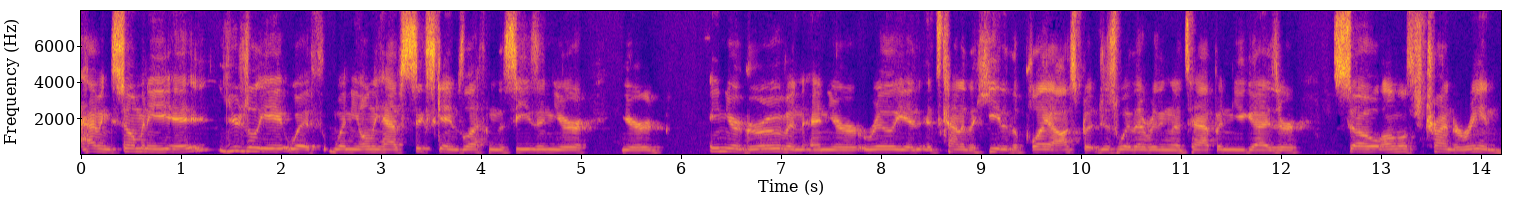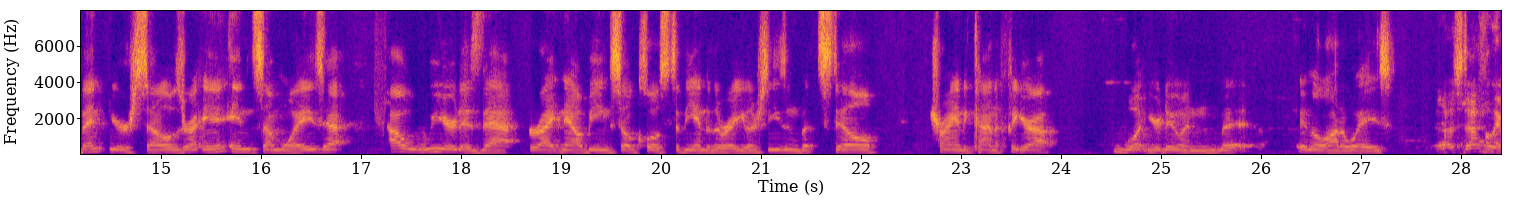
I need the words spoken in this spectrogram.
having so many? Usually, with when you only have six games left in the season, you're you're in your groove and and you're really it's kind of the heat of the playoffs. But just with everything that's happened, you guys are so almost trying to reinvent yourselves, right? In, in some ways how weird is that right now being so close to the end of the regular season but still trying to kind of figure out what you're doing uh, in a lot of ways it's definitely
